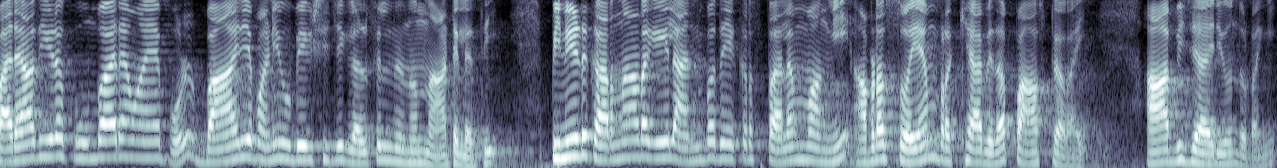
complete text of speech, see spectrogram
പരാതിയുടെ കൂമ്പാരമായപ്പോൾ ഭാര്യ പണി ഉപേക്ഷിച്ച് ഗൾഫിൽ നിന്നും നാട്ടിലെത്തി. പിന്നീട് കർണാടകയിൽ അൻപത് ഏക്കർ സ്ഥലം വാങ്ങി അവിടെ സ്വയം പ്രഖ്യാപിത പാസ്റ്ററായി. ആഭിചാര്യവും തുടങ്ങി.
